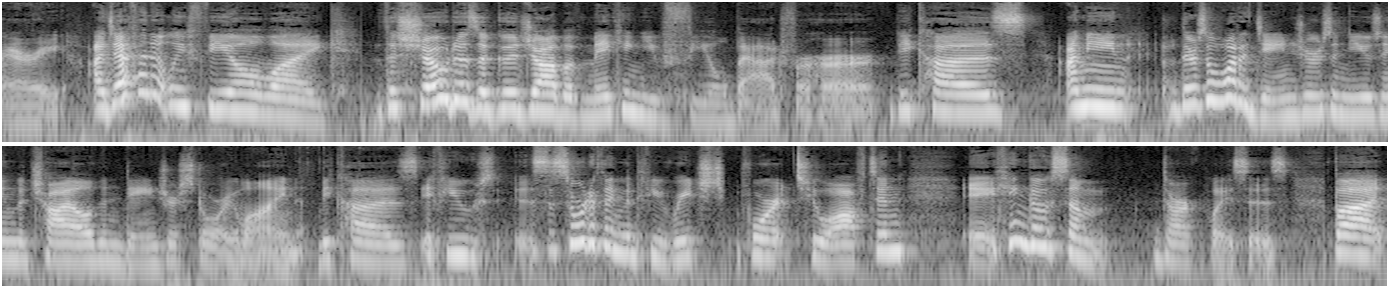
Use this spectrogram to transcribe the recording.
Poor I definitely feel like the show does a good job of making you feel bad for her because. I mean, there's a lot of dangers in using the child in danger storyline because if you, it's the sort of thing that if you reach for it too often, it can go some dark places. But,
